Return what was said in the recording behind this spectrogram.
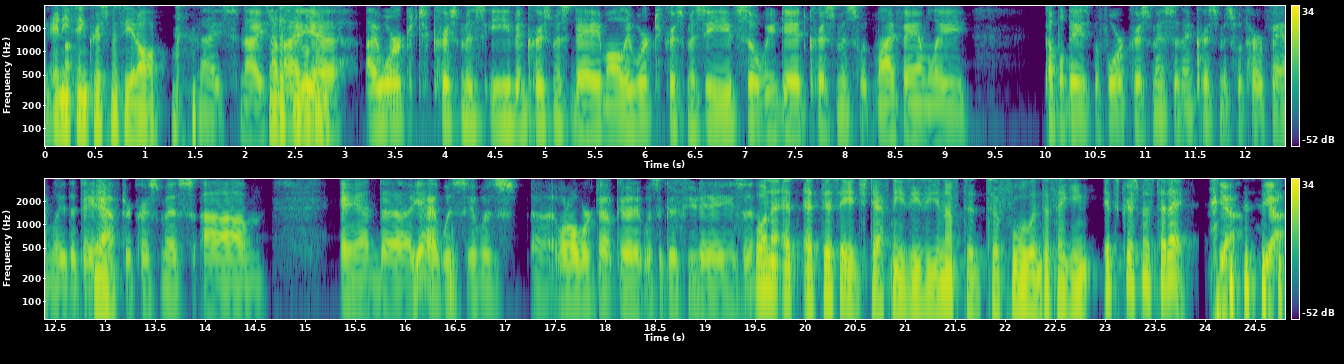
do anything Christmassy at all. Nice, nice. Not a single I, thing. uh, I worked Christmas Eve and Christmas Day. Molly worked Christmas Eve, so we did Christmas with my family a couple days before Christmas, and then Christmas with her family the day Yeah. after Christmas. Um, and uh, yeah, it was it was uh, it all worked out good. It was a good few days, and Well, and at, at this age, Daphne's easy enough to, to fool into thinking it's Christmas today. yeah, yeah,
